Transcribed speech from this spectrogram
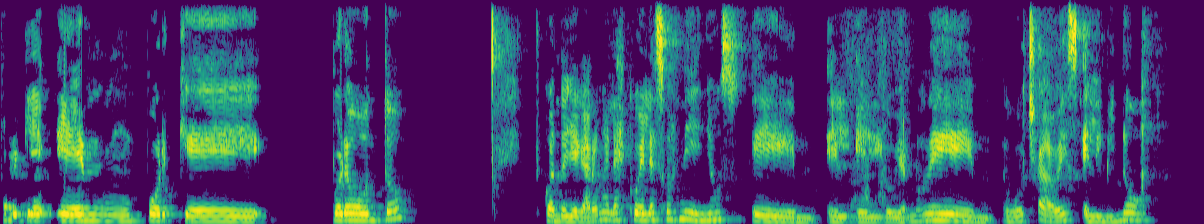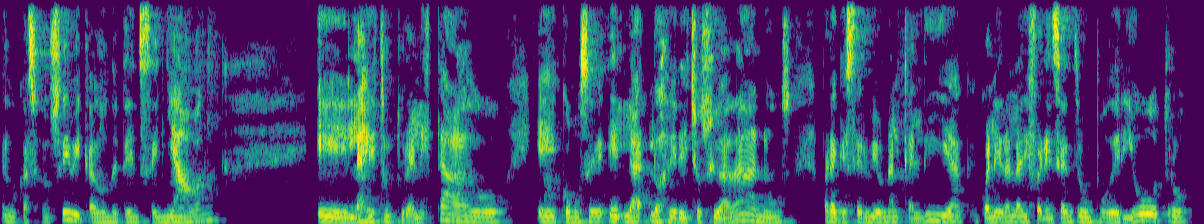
Porque, em, porque pronto, cuando llegaron a la escuela esos niños, em, el, el, gobierno de Hugo Chávez eliminó educación cívica, donde te enseñaban eh, las estructuras del Estado, eh, cómo se, eh, los derechos ciudadanos, para qué servía una alcaldía, cuál era la diferencia entre un poder y otro,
